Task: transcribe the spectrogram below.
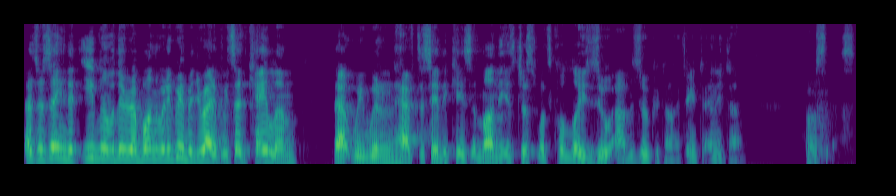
That's what saying that even with the Rabban would agree. But you're right, if we said Kalim, that we wouldn't have to say the case of money. It's just what's called loizu abzu. I think to any time. Post this.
